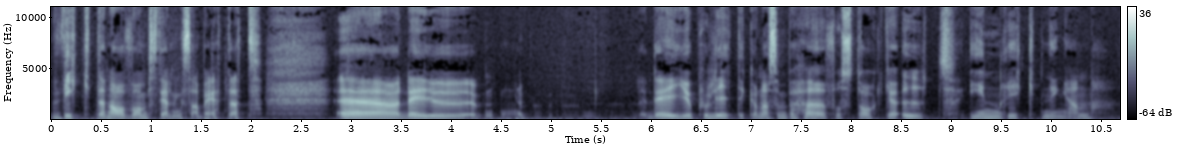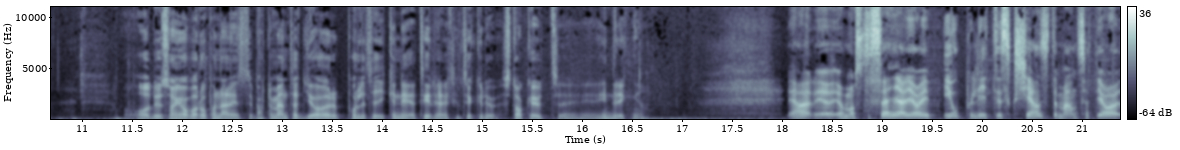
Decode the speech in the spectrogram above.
vikten av omställningsarbetet. Uh, det är ju det är ju politikerna som behöver staka ut inriktningen och du som jobbar då på näringsdepartementet, gör politiken det tillräckligt tycker du? Staka ut eh, inriktningen? Ja, jag måste säga jag är opolitisk tjänsteman så att jag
